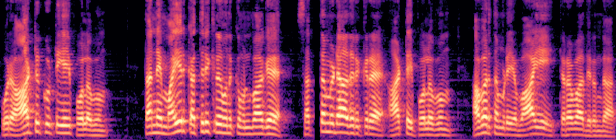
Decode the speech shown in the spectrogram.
ஒரு ஆட்டுக்குட்டியை போலவும் தன்னை மயிர் கத்திரிக்கிறவனுக்கு முன்பாக சத்தமிடாதிருக்கிற ஆட்டை போலவும் அவர் தம்முடைய வாயை திறவாதிருந்தார்.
